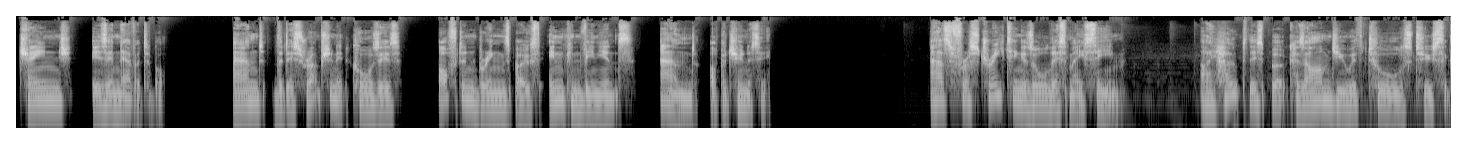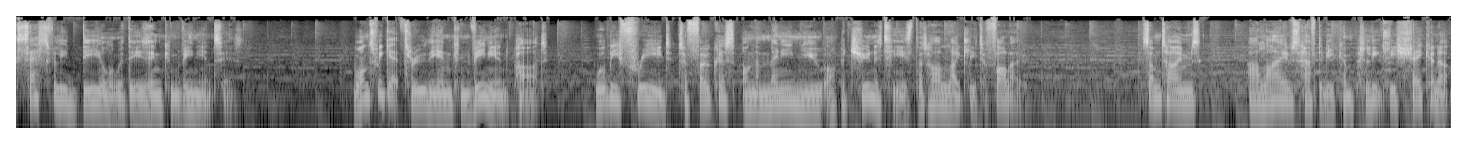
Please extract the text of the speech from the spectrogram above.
change is inevitable, and the disruption it causes often brings both inconvenience and opportunity. As frustrating as all this may seem, I hope this book has armed you with tools to successfully deal with these inconveniences. Once we get through the inconvenient part, we'll be freed to focus on the many new opportunities that are likely to follow. Sometimes, our lives have to be completely shaken up,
